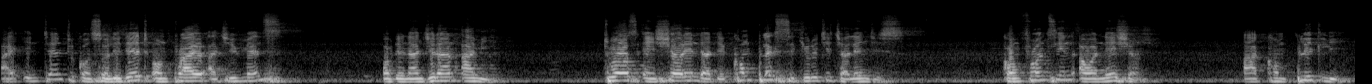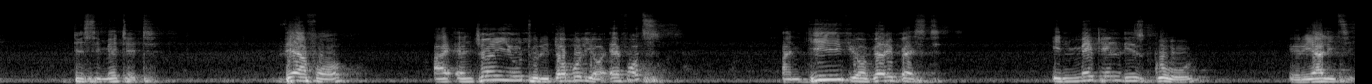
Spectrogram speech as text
I intend to consolidate on prior achievements of the Nigerian army towards ensuring that the complex security challenges confronting our nation are completely decimated. Therefore, I enjoin you to redouble your efforts and give your very best in making this goal a reality.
